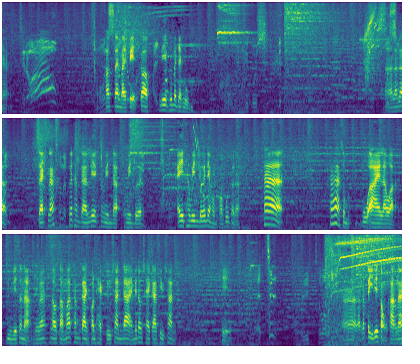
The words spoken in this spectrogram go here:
นะ 들어 เขาสแตนบายเฟสก็เรียกขึ้นมาจากหลุมแล้วก็แซกนะเพื่อทำการเรียกทวินทวินเบิร์ดไอทวินเบิร์ดเนี่ยผมขอพูดก่อนนะถ้าถ้าสมมติบูไอเราอะอยู่ในสนามใช่ไหมเราสามารถทำการคอนแทคฟิวชั่นได้ไม่ต้องใช้การฟิวชั่นโอเคแล้วก็ตีได้ 2 ครั้งนะ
